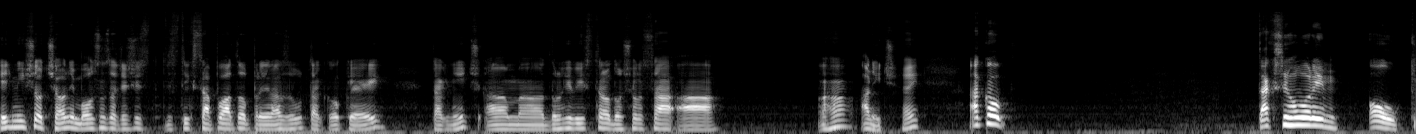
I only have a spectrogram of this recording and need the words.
keď mi išiel čelne, mohol som sa tešiť z tých sapov a toho prerazu, tak OK, tak nič. Um, druhý výstrel došiel sa a... Aha, a nič, hej. Ako... Tak si hovorím, OK.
